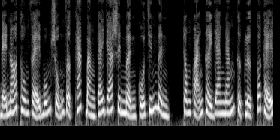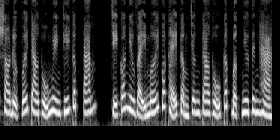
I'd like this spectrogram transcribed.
để nó thôn vệ bốn sủng vật khác bằng cái giá sinh mệnh của chính mình, trong khoảng thời gian ngắn thực lực có thể so được với cao thủ nguyên khí cấp tám chỉ có như vậy mới có thể cầm chân cao thủ cấp bậc như tinh hà.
